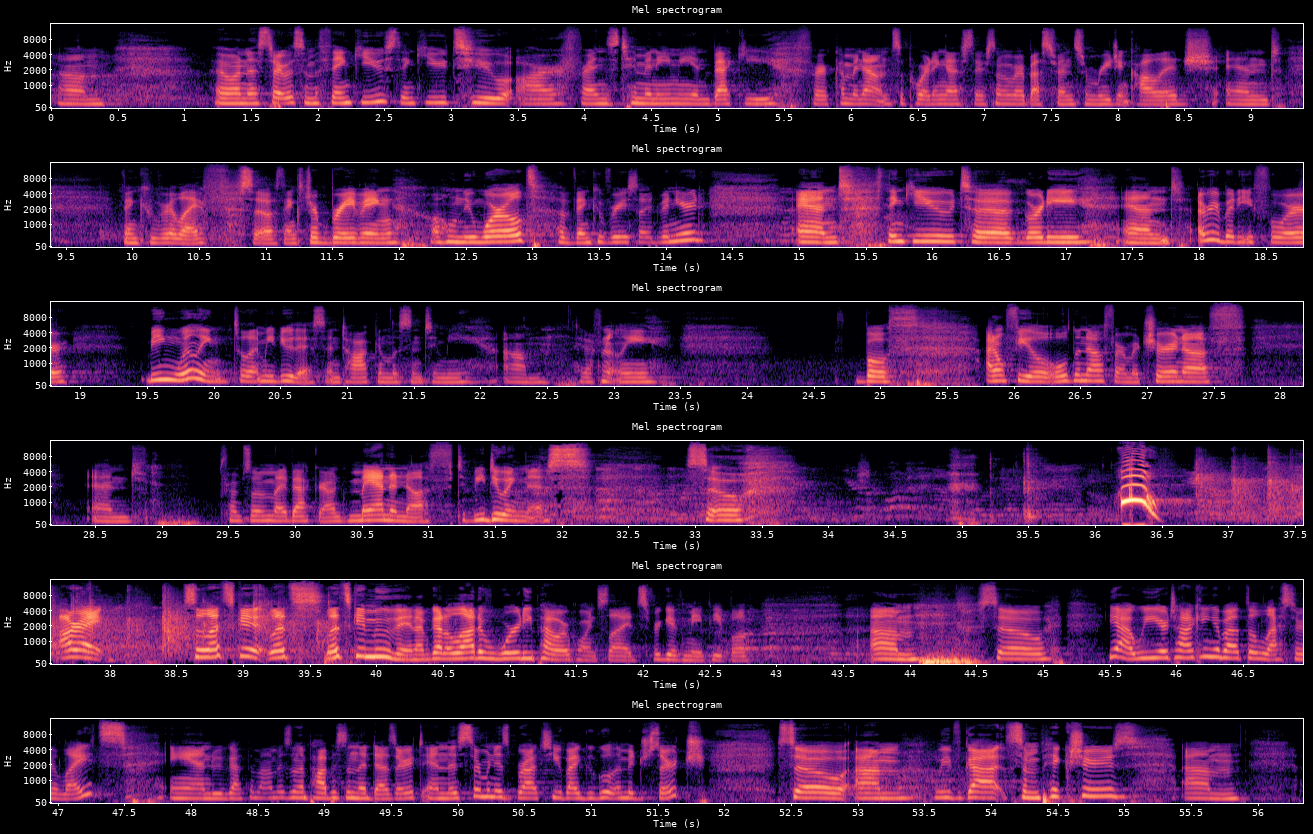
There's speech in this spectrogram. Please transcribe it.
um, I want to start with some thank yous. Thank you to our friends Tim and Amy and Becky for coming out and supporting us. They're some of our best friends from Regent College and Vancouver Life. So thanks for braving a whole new world of Vancouver Eastside Vineyard. And thank you to Gordy and everybody for being willing to let me do this and talk and listen to me. Um, I definitely both, I don't feel old enough or mature enough, and from some of my background, man enough to be doing this. So, Woo! all right. So let's get let's let's get moving. I've got a lot of wordy PowerPoint slides. Forgive me, people. Um, so, yeah, we are talking about the lesser lights, and we've got the mamas and the papas in the desert. And this sermon is brought to you by Google Image Search. So, um, we've got some pictures, um,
